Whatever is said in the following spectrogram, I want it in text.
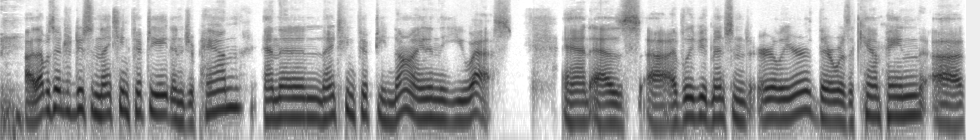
Mm. Uh, that was introduced in 1958 in Japan, and then in 1959 in the U.S. And as uh, I believe you had mentioned earlier, there was a campaign uh,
